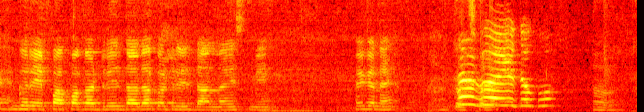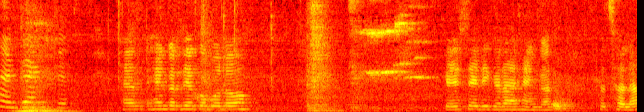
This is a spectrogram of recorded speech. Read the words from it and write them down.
हैंगर है पापा का ड्रेस दादा का ड्रेस डालना है इसमें। है क्या नहीं? तो हाँ ये देखो। हाँ। हैंगर देखो बोलो। कैसे दिख रहा है हैंगर तर चला।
